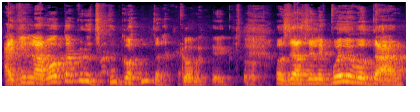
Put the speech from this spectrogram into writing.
Hay quien la vota, pero está en contra. Correcto. O sea, se le puede votar,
